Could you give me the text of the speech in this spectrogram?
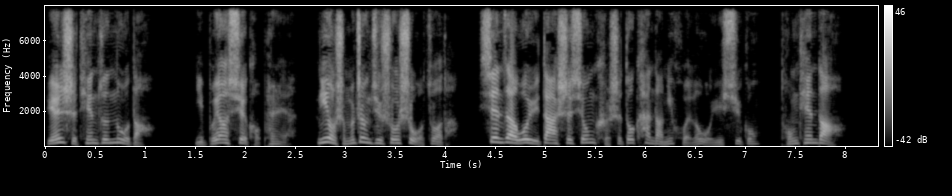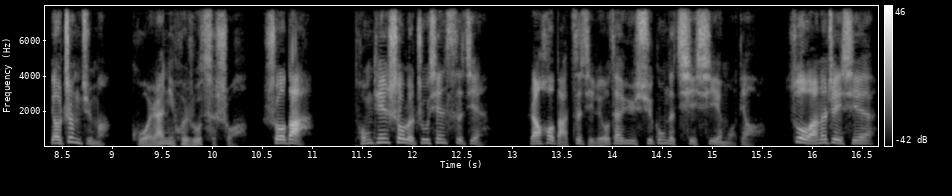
元始天尊怒道：“你不要血口喷人！你有什么证据说是我做的？现在我与大师兄可是都看到你毁了我玉虚宫。”童天道：“要证据吗？果然你会如此说。”说罢，童天收了诛仙四剑。然后把自己留在玉虚宫的气息也抹掉了。做完了这些，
